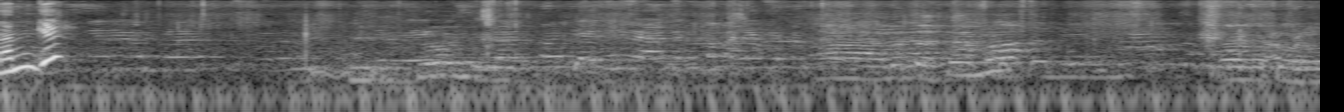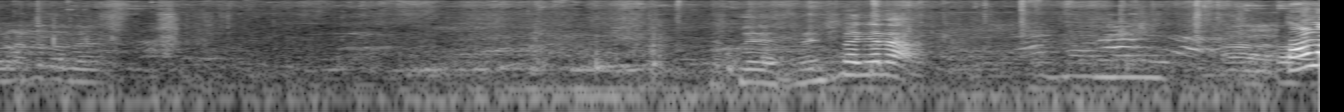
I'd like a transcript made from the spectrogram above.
ನನಗೆ? ಬ್ಯಾಗಲ್ಲ ತಾಳ.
